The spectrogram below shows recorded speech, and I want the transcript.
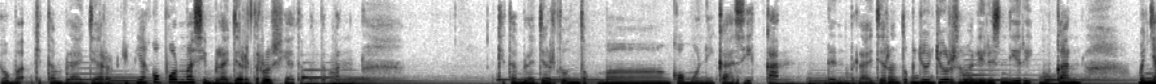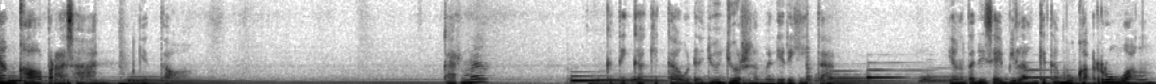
coba kita belajar. Ini aku pun masih belajar terus ya teman-teman. Kita belajar tuh untuk mengkomunikasikan dan belajar untuk jujur sama diri sendiri bukan menyangkal perasaan gitu. Karena ketika kita udah jujur sama diri kita yang tadi saya bilang kita buka ruang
